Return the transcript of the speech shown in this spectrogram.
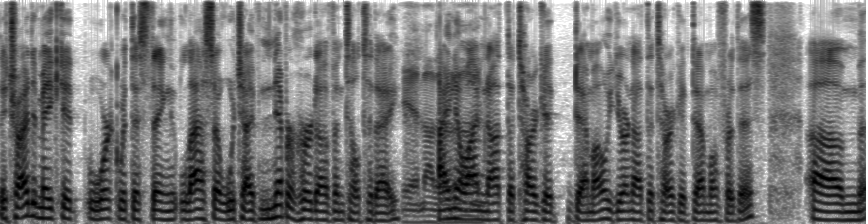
they tried to make it work with this thing Lasso, which I've never heard of until today. Yeah, not I know I'm not the target demo. You're not the target demo for this. Um,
